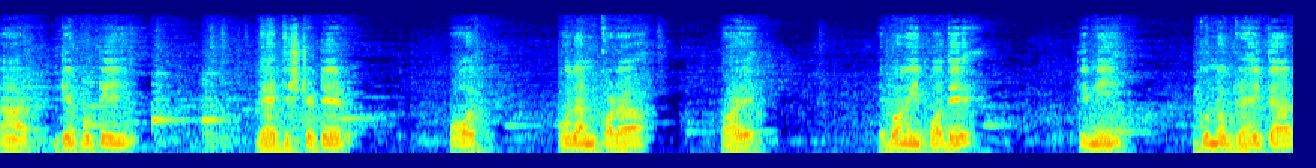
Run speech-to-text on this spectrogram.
তার ডেপুটি ম্যাজিস্ট্রেটের পদ প্রদান করা হয় এবং এই পদে তিনি গুণগ্রাহিতার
